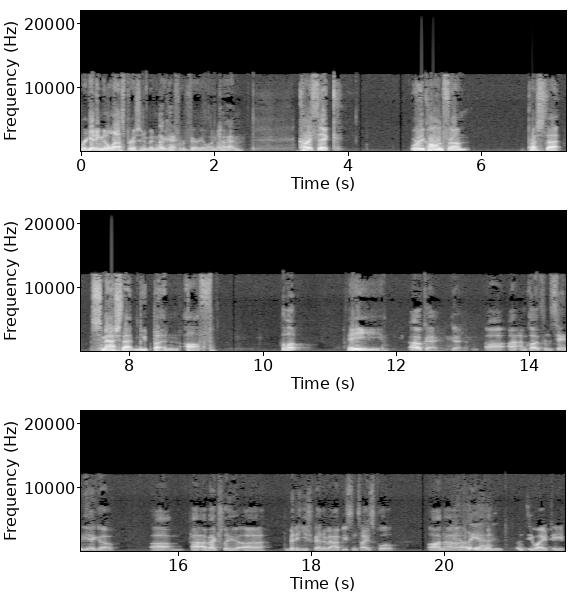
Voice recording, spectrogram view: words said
We're getting to the last person who've been waiting Okay. for a very long Okay. time. Karthik, where are you calling from? Press that, smash that mute button off. Hello? Hey. Okay, good. Uh, I, I'm calling from San Diego. Um, I, I've actually uh, been a huge fan of Abby since high school. On uh, Hell yeah. when, when TYT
